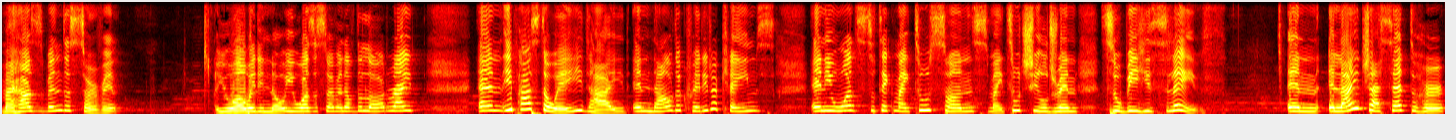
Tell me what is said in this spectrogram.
my husband, the servant, you already know he was a servant of the Lord, right? And he passed away, he died, and now the creditor comes and he wants to take my two sons, my two children, to be his slave. And Elijah said to her,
